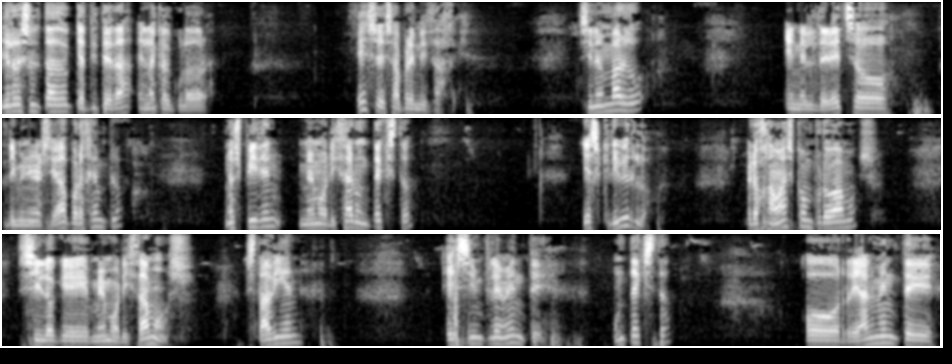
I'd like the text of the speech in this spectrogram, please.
y el resultado que a ti te da en la calculadora. Eso es aprendizaje. Sin embargo, en el derecho de mi universidad, por ejemplo, nos piden memorizar un texto y escribirlo, pero jamás comprobamos si lo que memorizamos está bien, es simplemente un texto o realmente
